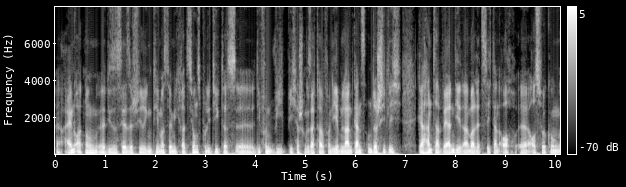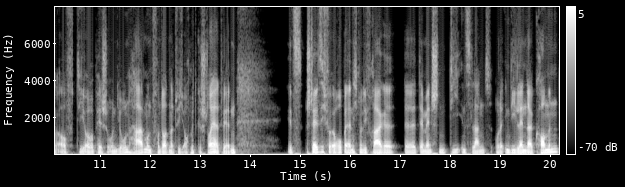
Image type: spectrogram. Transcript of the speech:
äh, Einordnung äh, dieses sehr, sehr schwierigen Themas der Migrationspolitik, dass die von, wie, ich ja schon gesagt habe, von jedem Land ganz unterschiedlich gehandhabt werden, die aber letztlich dann auch Auswirkungen auf die Europäische Union haben und von dort natürlich auch mitgesteuert werden. Jetzt stellt sich für Europa ja nicht nur die Frage äh, der Menschen, die ins Land oder in die Länder kommen.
